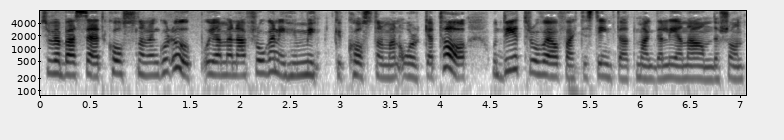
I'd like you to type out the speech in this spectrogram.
Så vill jag bara säga att kostnaden går upp. Och jag menar frågan är hur mycket kostnader man orkar ta. Och det tror jag faktiskt inte att Magdalena Andersson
